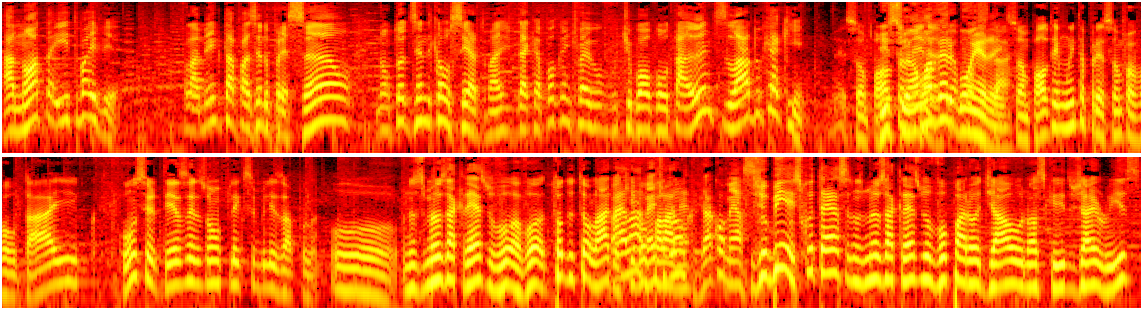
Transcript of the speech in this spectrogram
Anota aí, tu vai ver. O Flamengo está fazendo pressão, não estou dizendo que é o certo, mas daqui a pouco a gente vai ver o futebol voltar antes lá do que aqui. São Paulo Isso também, é uma né, vergonha, né? São Paulo tem muita pressão para voltar e com certeza eles vão flexibilizar por lá. O... Nos meus acréscimos, vou, vou todo do teu lado Vai aqui, lá, vou falar, né? Já começa. Jubinha, escuta essa. Nos meus acréscimos, eu vou parodiar o nosso querido Jair Luiz.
